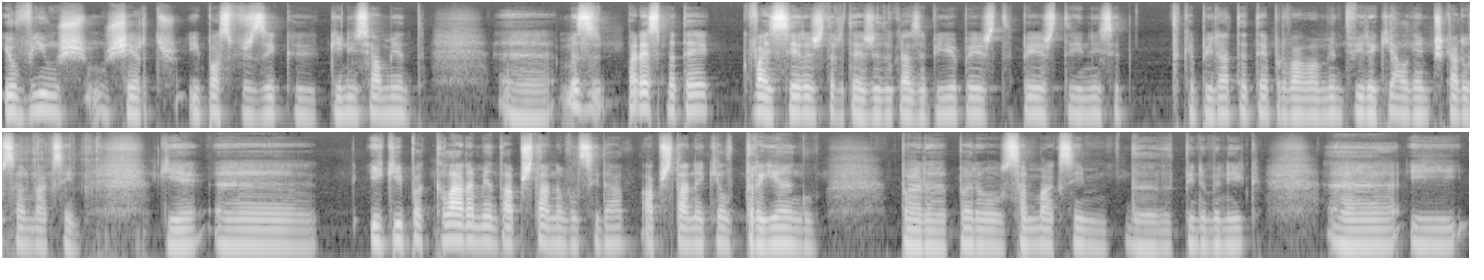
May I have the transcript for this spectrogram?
eu vi uns, uns certos e posso-vos dizer que, que inicialmente, uh, mas parece-me até que vai ser a estratégia do Casa Pia para este, para este início campeonato, até provavelmente vir aqui alguém pescar o San Maxime, que é a equipa claramente a apostar na velocidade, a apostar naquele triângulo para, para o San Maxime de, de Pinamanique uh, e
